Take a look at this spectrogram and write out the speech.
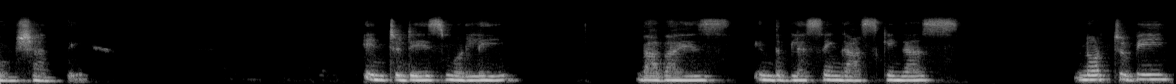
Om Shanti. In today's Murli, Baba is in the blessing asking us not to be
